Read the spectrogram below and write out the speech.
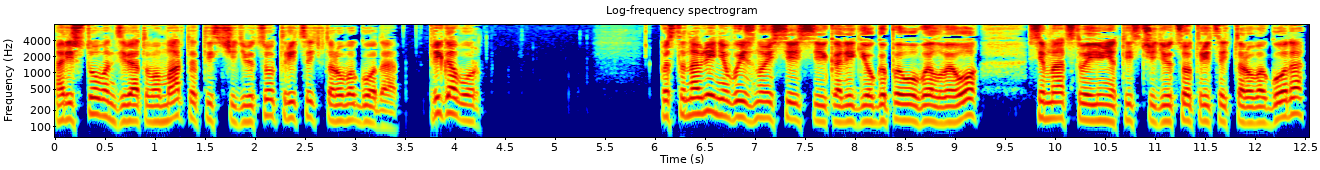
арестован 9 марта 1932 года. Приговор. Постановлением выездной сессии коллегии ОГПУ в ЛВО 17 июня 1932 года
